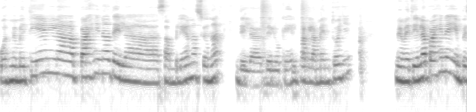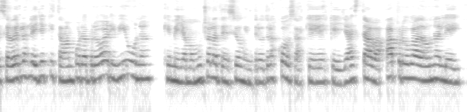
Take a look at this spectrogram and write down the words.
pues me metí en la página de la Asamblea Nacional, de, la, de lo que es el Parlamento allí. Me metí en la página y empecé a ver las leyes que estaban por aprobar y vi una que me llamó mucho la atención, entre otras cosas, que es que ya estaba aprobada una ley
